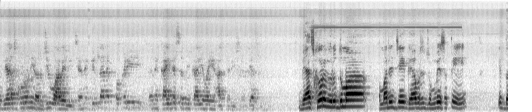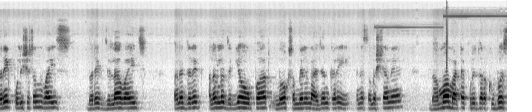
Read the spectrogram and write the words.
વ્યાજખોરોની અરજીઓ આવેલી છે અને કેટલાને પકડી અને કાયદેસરની કાર્યવાહી હાથ ધરી છે અત્યાર સુધી? વ્યાજખોર વિરુદ્ધમાં અમારી જે ગયા વર્ષે ઝુંબેશ હતી એ દરેક પોલીસ સ્ટેશન વાઇઝ દરેક જિલ્લા વાઇઝ અને દરેક અલગ અલગ જગ્યાઓ ઉપર લોક સંમેલનનું આયોજન કરી અને સમસ્યાને ડામવા માટે પોલીસ દ્વારા ખૂબ જ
